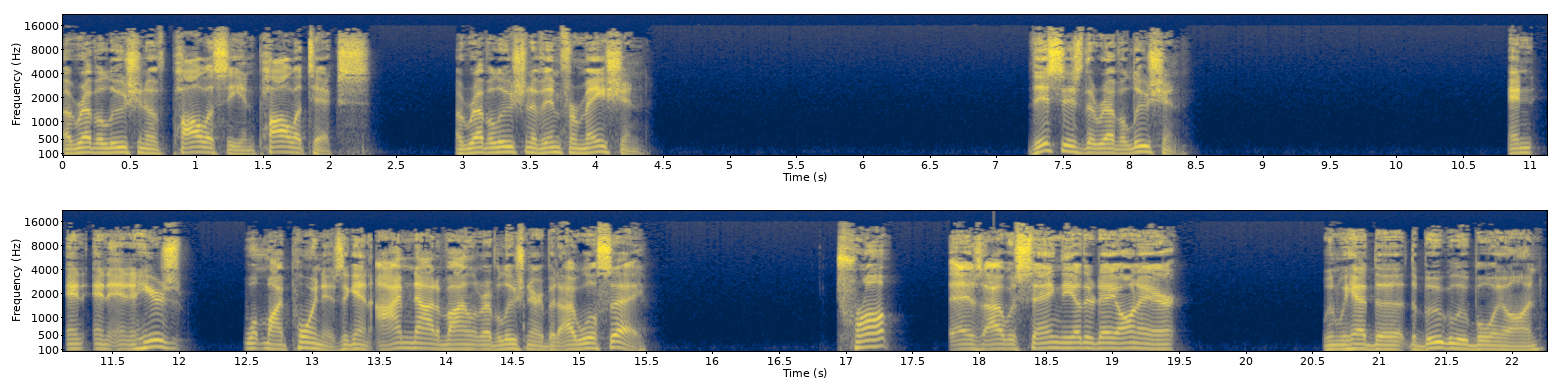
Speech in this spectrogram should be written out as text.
a revolution of policy and politics, a revolution of information. This is the revolution. And and and and here's what my point is. Again, I'm not a violent revolutionary, but I will say Trump, as I was saying the other day on air when we had the, the Boogaloo boy on,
